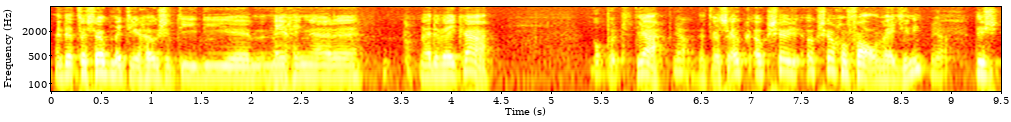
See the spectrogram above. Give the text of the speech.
En dat was ook met die gozer die, die eh, meeging naar, eh, naar de WK. Noppert. Ja, Ja. dat was ook, ook zo'n ook zo'n geval, weet je niet? Ja. Dus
